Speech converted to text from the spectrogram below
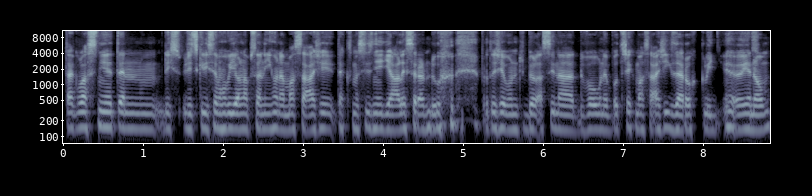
tak vlastně ten, když, vždycky, když jsem ho viděl napsanýho na masáži, tak jsme si z něj dělali srandu, protože on byl asi na dvou nebo třech masážích za roh klid, uh, jenom.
